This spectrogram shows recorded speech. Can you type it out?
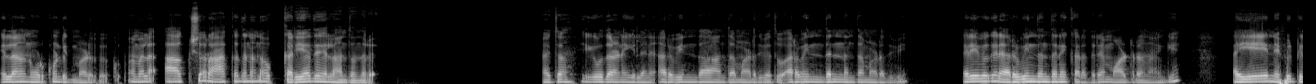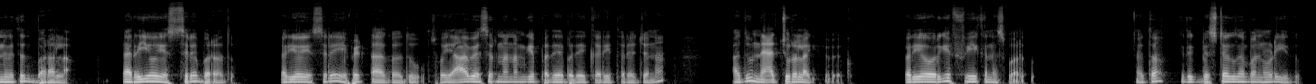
ಎಲ್ಲನೂ ನೋಡ್ಕೊಂಡು ಇದು ಮಾಡಬೇಕು. ಆಮೇಲೆ ಆ ಅಕ್ಷರ ಹಾಕೋದನ್ನು ನಾವು ಕರೆಯೋದೇ ಇಲ್ಲ ಅಂತಂದರೆ. ಆಯಿತಾ? ಈಗ ಉದಾಹರಣೆಗೆ ಇಲ್ಲೇ ಅರವಿಂದ ಅಂತ ಮಾಡಿದ್ವಿ, ಅಥವಾ ಅರವಿಂದನ್ ಅಂತ ಮಾಡಿದ್ವಿ. ಕರಿಬೇಕಾದ್ರೆ ಅರವಿಂದ್ ಅಂತಲೇ ಕರೆದ್ರೆ ಮಾಡ್ರನ್ ಆಗಿ. ಏನು ಎಫೆಕ್ಟ್ ಏನಿರ್ತದೆ ಬರಲ್ಲ. ಕರೆಯೋ ಹೆಸರೇ ಬರೋದು. ಕರೆಯೋ ಹೆಸರೇ ಎಫೆಕ್ಟ್ ಆಗೋದು. ಸೊ ಯಾವ ಹೆಸರನ್ನ ನಮಗೆ ಪದೇ ಪದೇ ಕರೀತಾರೆ ಜನ, ಅದು ನ್ಯಾಚುರಲ್ ಆಗಿರಬೇಕು. ಕರೆಯೋರಿಗೆ ಫೇಕ್ ಅನ್ನಿಸ್ಬಾರ್ದು. ಆಯಿತಾ? ಇದಕ್ಕೆ ಬೆಸ್ಟ್ ಎಕ್ಸಾಂಪಲ್ ನೋಡಿ ಇದು.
